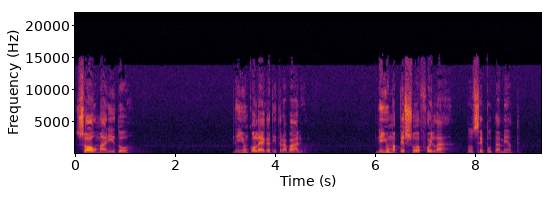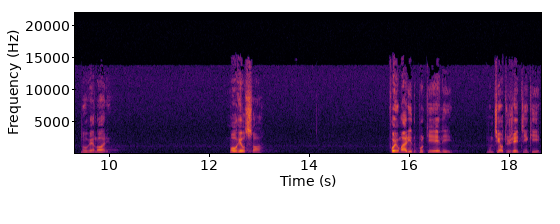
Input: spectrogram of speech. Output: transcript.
Só o marido nenhum colega de trabalho, nenhuma pessoa foi lá no sepultamento, no velório. Morreu só. Foi o marido porque ele não tinha outro jeito, tinha que ir.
